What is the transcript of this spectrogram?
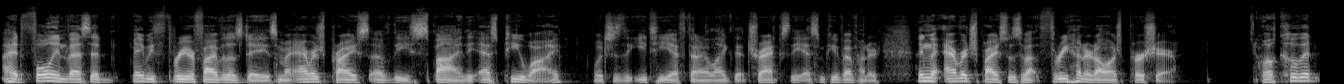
I had fully invested maybe three or five of those days. My average price of the SPY, the SPY, which is the ETF that I like that tracks the S&P 500. I think my average price was about $300 per share. Well, COVID,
